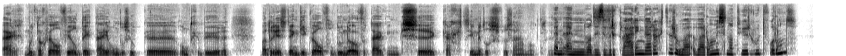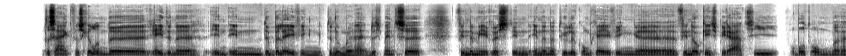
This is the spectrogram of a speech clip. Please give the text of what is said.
Daar moet nog wel veel detailonderzoek uh, rond gebeuren. Maar er is denk ik wel voldoende overtuigingskracht inmiddels verzameld. Eh. En, en wat is de verklaring daarachter? waarom is natuur goed voor ons? Er zijn eigenlijk verschillende redenen in, in de beleving te noemen. Hè. Dus mensen vinden meer rust in, in de natuurlijke omgeving, uh, vinden ook inspiratie, bijvoorbeeld om uh,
